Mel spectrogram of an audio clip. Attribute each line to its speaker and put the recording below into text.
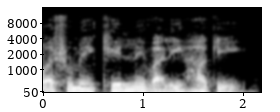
Speaker 1: बर्फ़ में खेलने वाली हॉकी।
